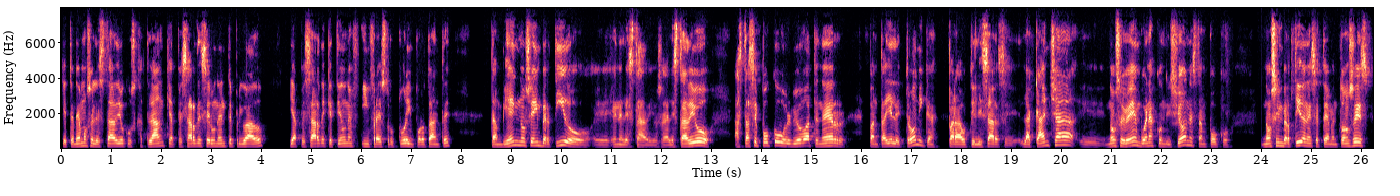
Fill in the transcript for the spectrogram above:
que tenemos el Estadio Cuscatlán, que a pesar de ser un ente privado, y a pesar de que tiene una infraestructura importante, también no se ha invertido eh, en el estadio. O sea, el estadio hasta hace poco volvió a tener pantalla electrónica para utilizarse. La cancha eh, no se ve en buenas condiciones tampoco. No se ha invertido en ese tema. Entonces,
